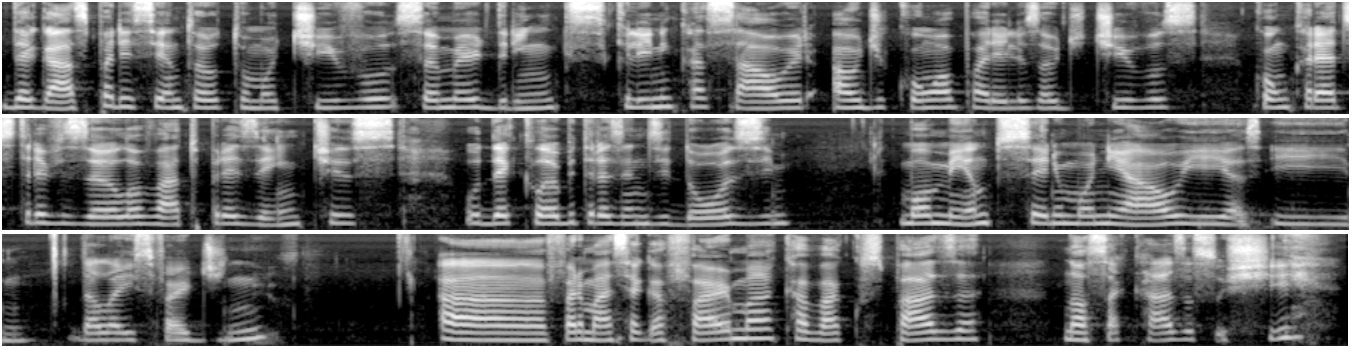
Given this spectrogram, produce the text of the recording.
De Gaspari Centro Automotivo, Summer Drinks, Clínica Sauer, Audicom Aparelhos Auditivos, Concretos Trevisan Lovato Presentes, o The Club 312, Momento Cerimonial e, e da Laís Fardim, a Farmácia H Farma, Cavacos Pasa, Nossa Casa Sushi.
